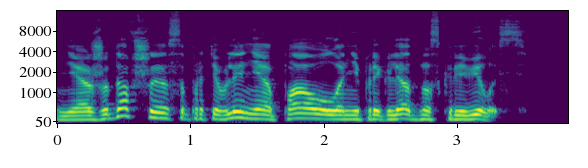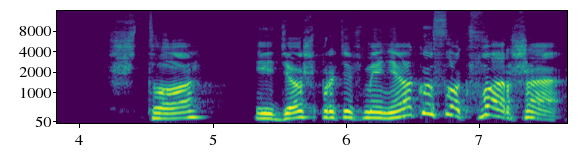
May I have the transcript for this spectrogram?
Не ожидавшая сопротивления Паула неприглядно скривилась. «Что? Идёшь против меня, кусок фарша?»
